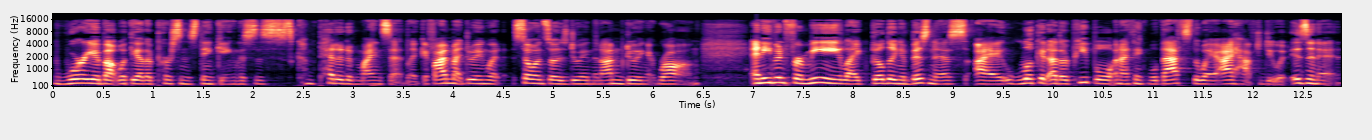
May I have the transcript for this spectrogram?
worry about what the other person's thinking. This is competitive mindset. Like if I'm not doing what so and so is doing, then I'm doing it wrong. And even for me, like building a business, I look at other people and I think, well, that's the way I have to do it, isn't it?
